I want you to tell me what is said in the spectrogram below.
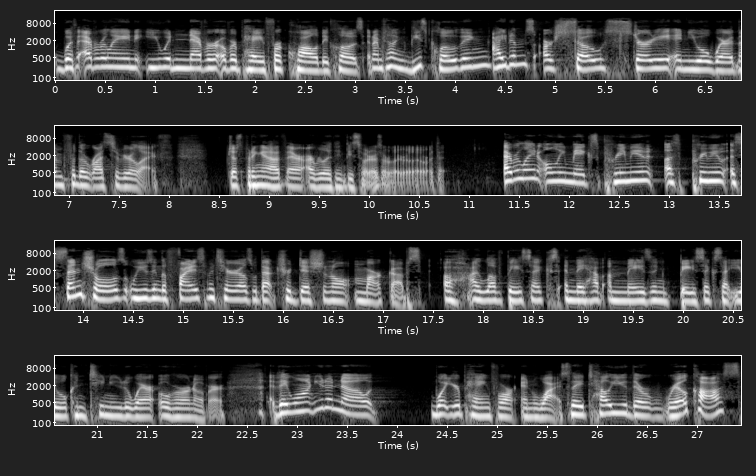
With Everlane, you would never overpay for quality clothes. And I'm telling you, these clothing items are so sturdy and you will wear them for the rest of your life. Just putting it out there, I really think these sweaters are really, really worth it. Everlane only makes premium uh, premium essentials using the finest materials without traditional markups. Oh, I love basics, and they have amazing basics that you will continue to wear over and over. They want you to know what you're paying for and why. So they tell you their real costs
